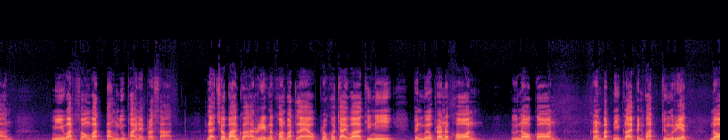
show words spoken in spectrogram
าน มีวัดสองวัดตั้งอยู่ภายในปราสาท และชาวบ้านก็อาจเรียกนครวัดแล้ว เพราะเข้าใจว่าที่นี่เป็นเมืองพระนคร หรือนอกร ครั้นบัดนี้กลายเป็นวัดจึงเรียกนอ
